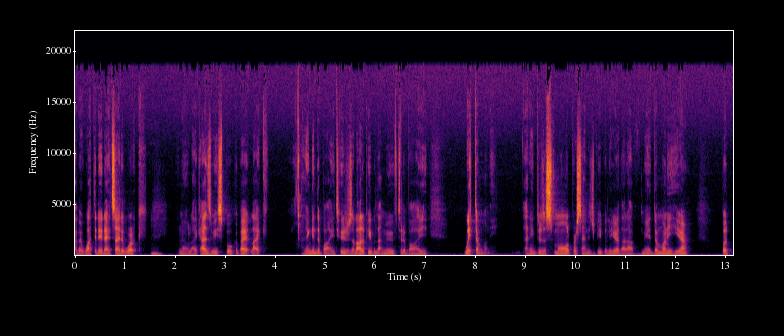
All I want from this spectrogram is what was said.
about what they did outside of work. Mm. You know, like as we spoke about, like, I think in Dubai too, there's a lot of people that move to Dubai with their money. I think there's a small percentage of people here that have made their money here, but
